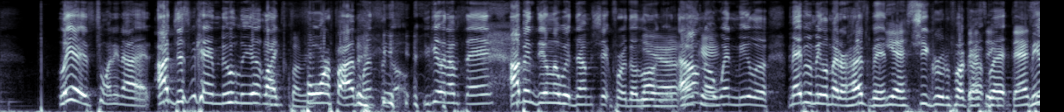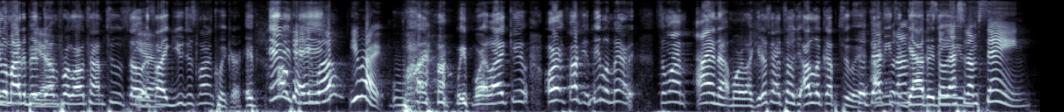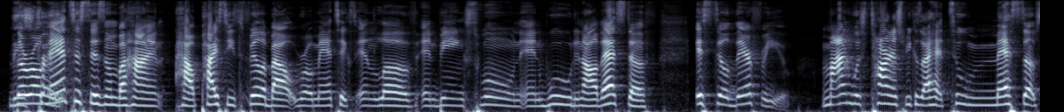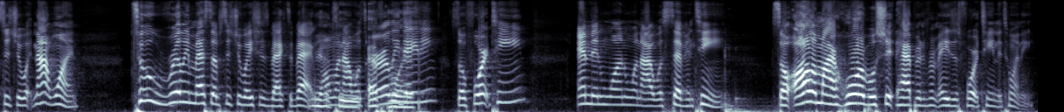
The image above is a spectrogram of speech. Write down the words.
Leah is 29. I just became new Leah like four or five months ago. you get what I'm saying? I've been dealing with dumb shit for the longest. Yeah, I don't know when Mila, maybe when Mila met her husband, Yes. she grew the fuck That's up. it. But That's Mila might have been Yeah. dumb for a long time too. So it's like you just learn quicker. If anything, Okay, well, you're right. why aren't we more like you? Or fuck it, Mila married. So why am I not more like you? That's what I told you. I look up to it. So I need what to I'm. gather So these. that's what I'm saying. The traits. romanticism behind how Pisces feel about romantics and love and being swooned and wooed and all that stuff is still there for you. Mine was tarnished because I had two messed up situations. Not one, two really messed up situations back to back. One when I was F early boys. dating, so 14, and then one when I was 17. So all of my horrible shit happened from ages 14 to 20.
